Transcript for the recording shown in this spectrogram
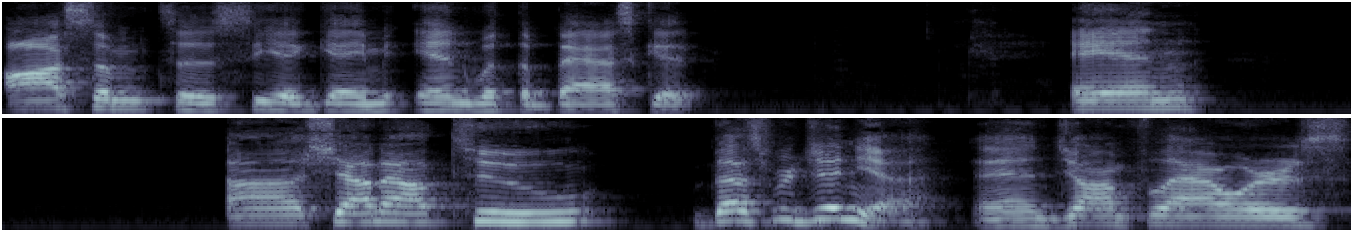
awesome to see a game end with the basket. And uh, shout out to West Virginia and John Flowers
